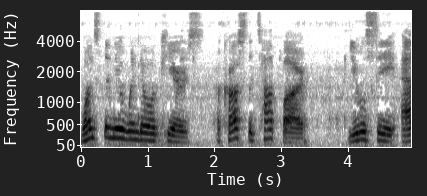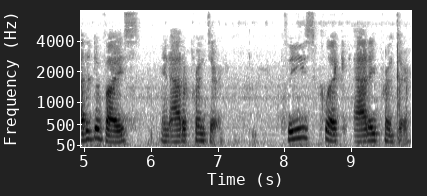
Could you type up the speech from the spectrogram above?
Once the new window appears, across the top bar, you will see Add a device and Add a printer. Please click Add a printer.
